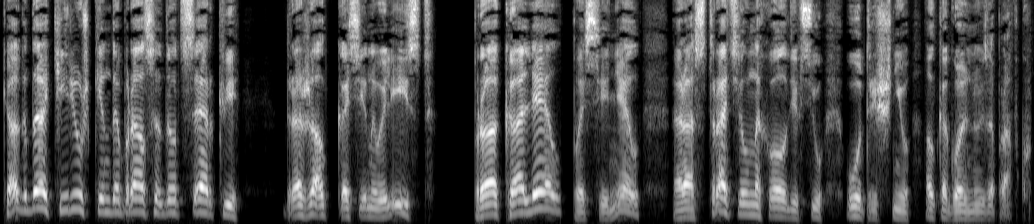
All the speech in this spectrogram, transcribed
Когда Кирюшкин добрался до церкви, дрожал косиновый лист, прокалел, посинел, растратил на холоде всю утрешнюю алкогольную заправку.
